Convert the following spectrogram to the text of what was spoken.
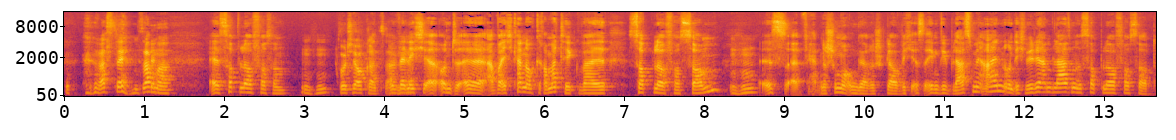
Was denn? Sag mal. Äh, Sopla Fossum. Mhm. Wollte ich auch gerade sagen. Und wenn ja. ich äh, und äh, aber ich kann auch Grammatik, weil Sopla Fossum Mhm. ist, äh, wir hatten das schon mal Ungarisch, glaube ich, ist irgendwie blas mir einen und ich will dir einen blasen, ist Sopla Fossot.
